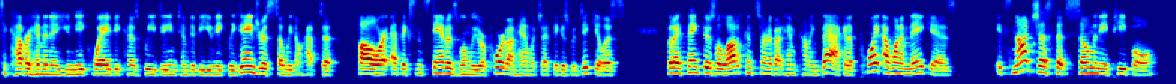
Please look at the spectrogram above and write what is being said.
to cover him in a unique way because we deemed him to be uniquely dangerous, so we don't have to follow our ethics and standards when we report on him, which I think is ridiculous. But I think there's a lot of concern about him coming back. And a point I want to make is, it's not just that so many people,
